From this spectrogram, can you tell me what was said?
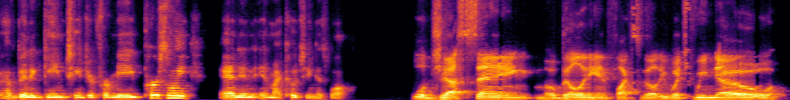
have been a game changer for me personally and in, in my coaching as well. Well, just saying mobility and flexibility, which we know,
